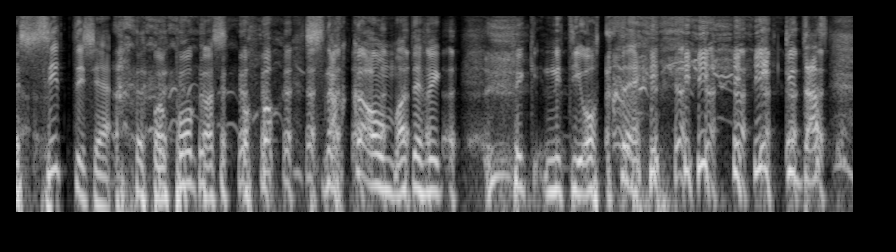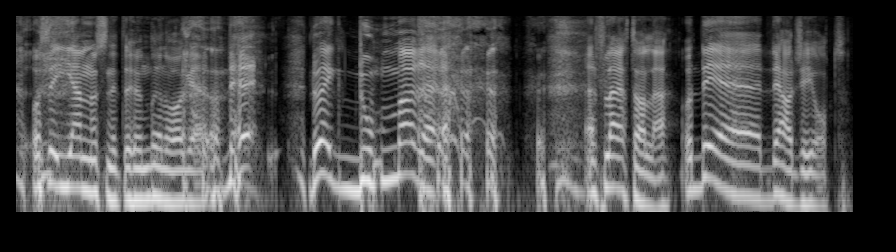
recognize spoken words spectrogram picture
Jeg sitter ikke på en podkast og snakker om at jeg fikk, fikk 98 i IQ-test, og så er gjennomsnittet 100 i Norge. Det, da er jeg dummere enn flertallet, og det, det hadde ikke gjort. gjort.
